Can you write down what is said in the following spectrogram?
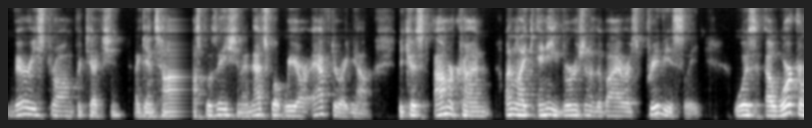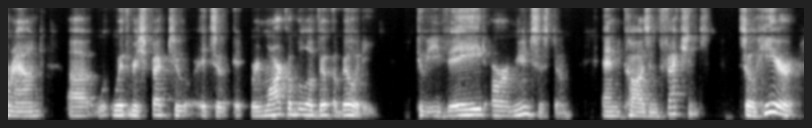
very strong protection against hospitalization. And that's what we are after right now, because Omicron, unlike any version of the virus previously, was a workaround uh, with respect to its a, remarkable ability to evade our immune system and cause infections. So here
